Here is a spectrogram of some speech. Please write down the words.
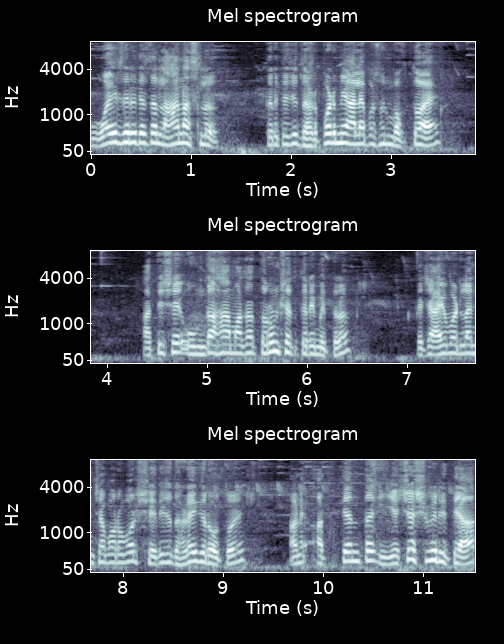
वय जरी त्याचं लहान असलं तरी त्याची धडपड मी आल्यापासून बघतो आहे. अतिशय उमदा हा माझा तरुण शेतकरी मित्र. त्याच्या आईवडिलांच्या बरोबर शेतीचे धडे गिरवतोय आणि अत्यंत यशस्वीरित्या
